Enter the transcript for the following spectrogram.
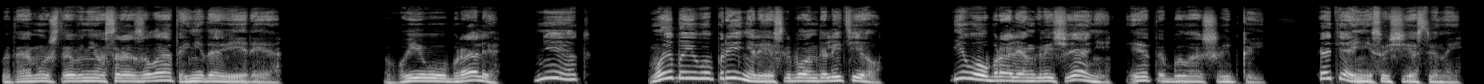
потому что внес разлад и недоверие. Вы его убрали? Нет. Мы бы его приняли, если бы он долетел. Его убрали англичане, это было ошибкой, хотя и несущественной.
